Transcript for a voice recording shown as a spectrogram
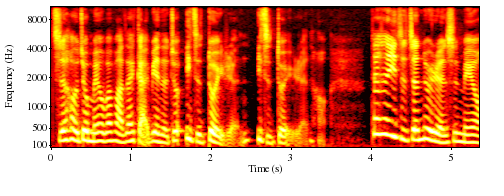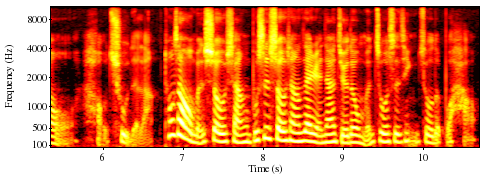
之后就没有办法再改变的，就一直对人，一直对人哈。但是，一直针对人是没有好处的啦。通常我们受伤，不是受伤在人家觉得我们做事情做得不好，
